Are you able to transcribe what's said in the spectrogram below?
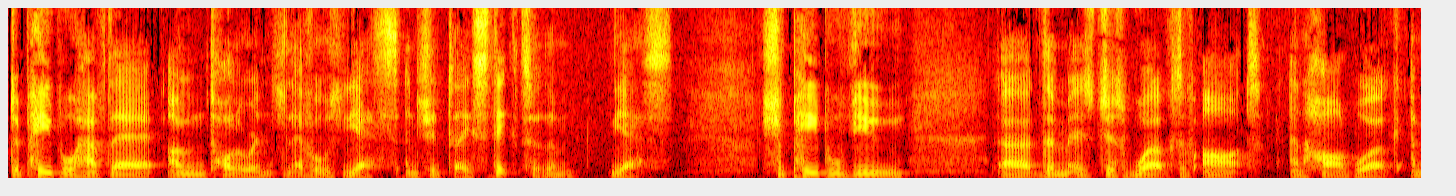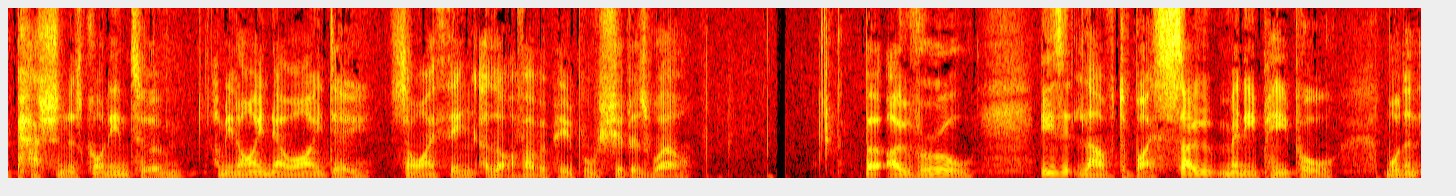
Do people have their own tolerance levels? Yes. And should they stick to them? Yes. Should people view uh, them as just works of art and hard work and passion has gone into them. I mean, I know I do, so I think a lot of other people should as well. But overall, is it loved by so many people more than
